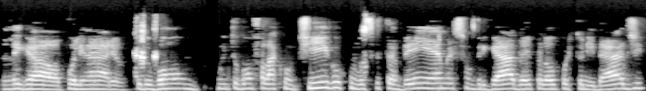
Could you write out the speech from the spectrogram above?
Legal, Apolinário, tudo bom? Muito bom falar contigo, com você também, Emerson, obrigado aí pela oportunidade.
